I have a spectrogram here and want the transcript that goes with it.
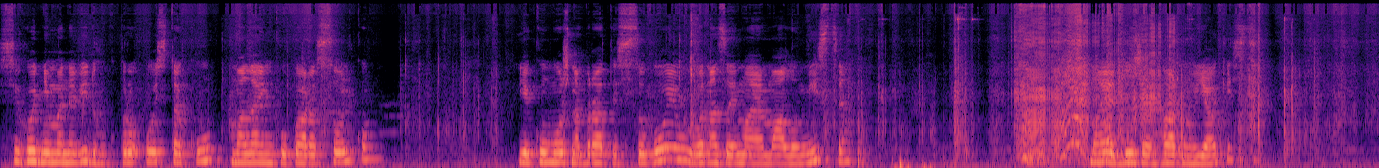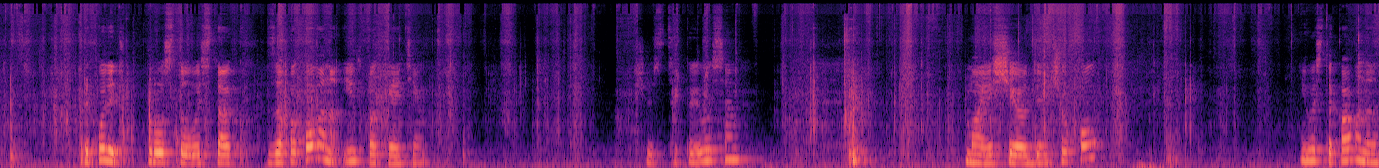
Сьогодні в мене відгук про ось таку маленьку парасольку, яку можна брати з собою. Вона займає мало місця, має дуже гарну якість. Приходить просто ось так запакована і в пакеті. Щось цепилося. Має ще один чохол. І ось така вона,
